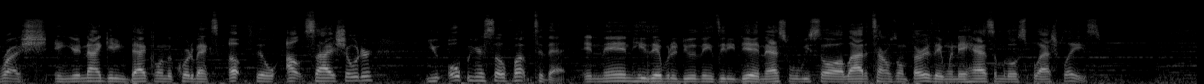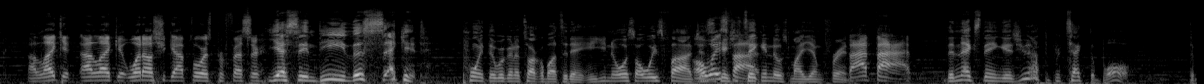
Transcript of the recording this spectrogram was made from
rush and you're not getting back on the quarterback's upfield outside shoulder, you open yourself up to that. And then he's able to do things that he did. And that's what we saw a lot of times on Thursday when they had some of those splash plays. I like it. I like it. What else you got for us, Professor? Yes, indeed. The second point that we're going to talk about today, and you know it's always five, just Always in case five. you're taking notes, my young friend. Five five. The next thing is you have to protect the ball. The,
